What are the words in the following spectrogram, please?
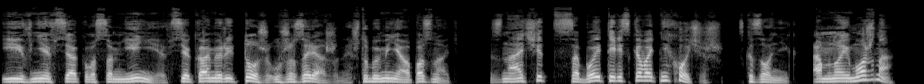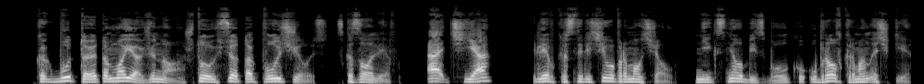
И, вне всякого сомнения, все камеры тоже уже заряжены, чтобы меня опознать. «Значит, с собой ты рисковать не хочешь», — сказал Ник. «А мной можно?» «Как будто это моя вина, что все так получилось», — сказал Лев. «А чья?» Лев красноречиво промолчал. Ник снял бейсболку, убрал в карман очки,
